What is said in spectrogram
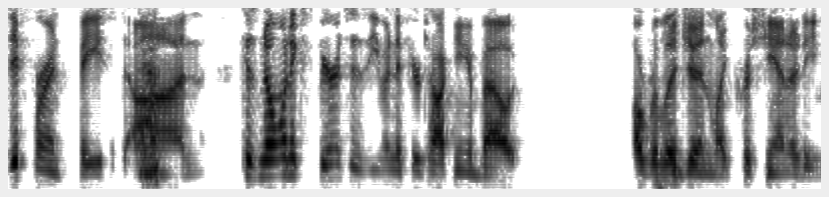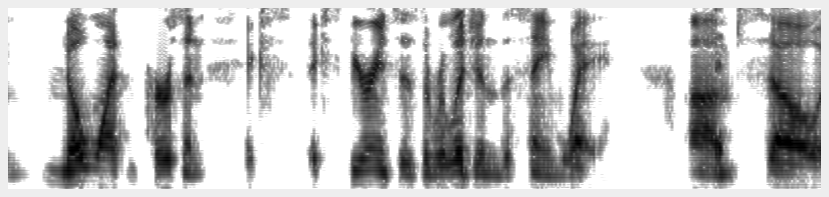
different based yeah. on because no one experiences even if you're talking about a religion like Christianity, no one person ex- experiences the religion the same way. Um, so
